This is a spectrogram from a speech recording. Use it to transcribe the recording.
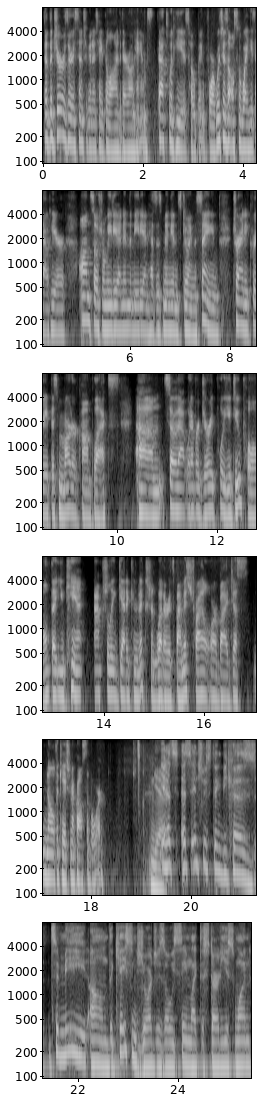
that the jurors are essentially going to take the law into their own hands. That's what he is hoping for, which is also why he's out here on social media and in the media and has his minions doing the same, trying to create this martyr complex um, so that whatever jury pull you do pull, that you can't actually get a conviction, whether it's by mistrial or by just nullification across the board. Yeah. yeah, that's that's interesting because to me, um, the case in Georgia has always seemed like the sturdiest one,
